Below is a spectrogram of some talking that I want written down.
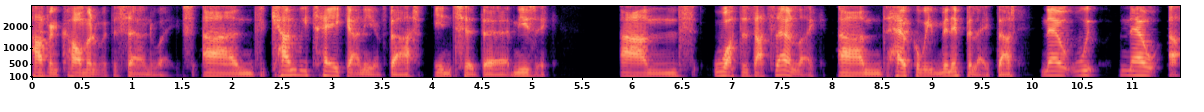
have in common with the sound waves, and can we take any of that into the music? And what does that sound like? And how can we manipulate that? Now we now uh,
